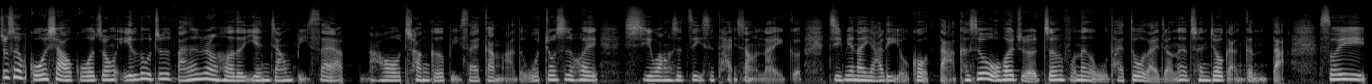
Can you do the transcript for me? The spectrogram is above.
就是国小、国中一路就是反正任何的演讲比赛啊，然后唱歌比赛干嘛的，我就是会希望是自己是台上的那一个，即便那压力有够大，可是我会觉得征服那个舞台对我来讲那个成就感更大。所以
